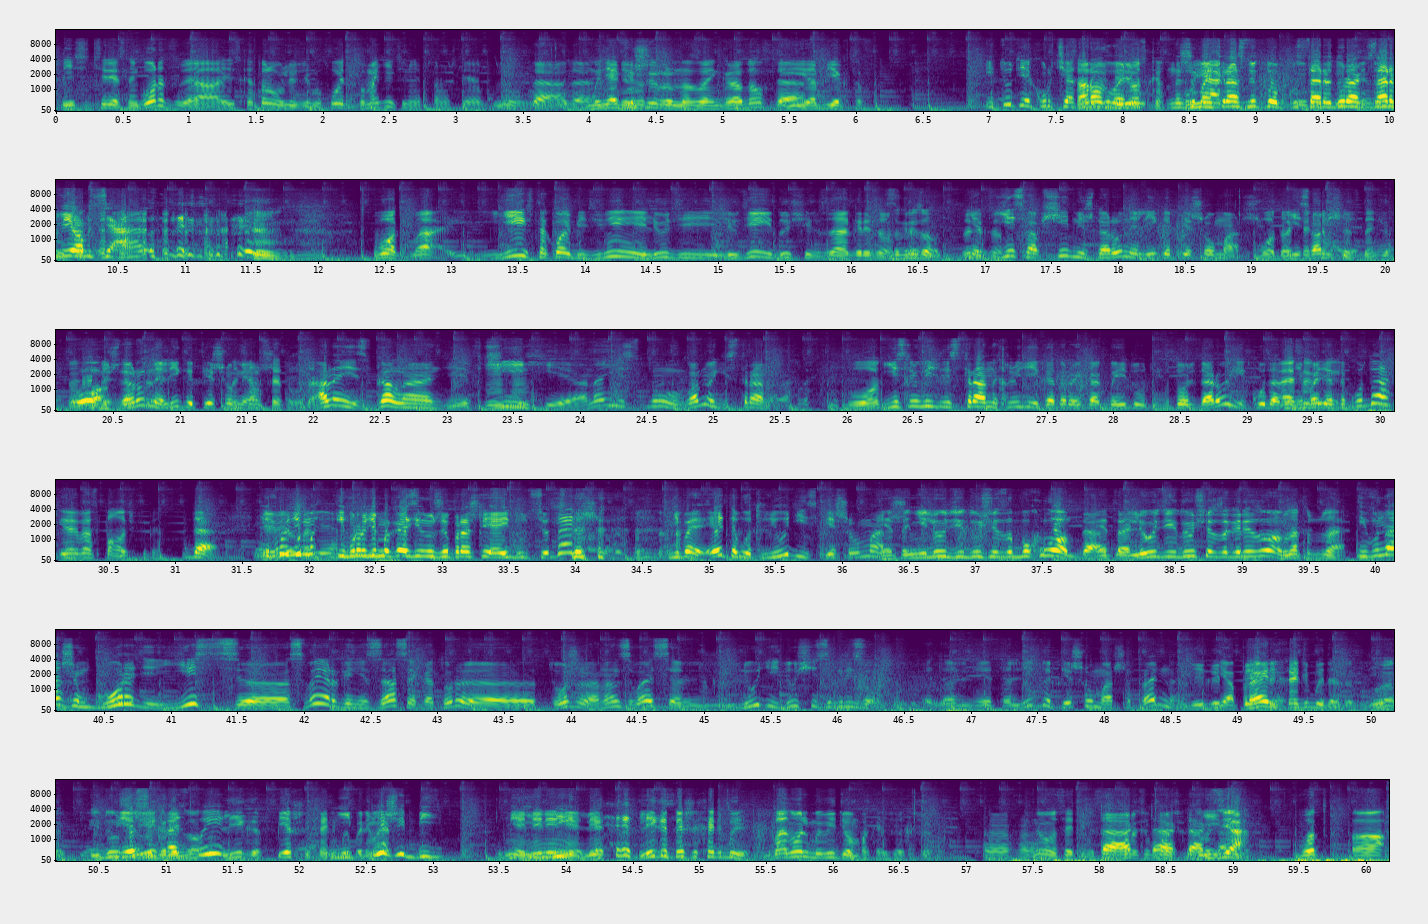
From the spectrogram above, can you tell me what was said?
есть интересный город, а, из которого люди выходят. Помогите мне, потому что я, ну, Да, да. Мы не афишируем название городов Да. и объектов. И тут я Курчатову Саров, говорю, Березка. нажимай красную кнопку, старый дурак, взорвемся! Вот, а, есть такое объединение люди, людей, идущих за горизонт. За горизонт. За Нет, горизонт. есть вообще Междунарная лига пешего марша. Вот, есть вообще. начнем- О, Международная лига пешего марша. этого, да. Она есть в Голландии, в. Чехии, она есть ну, во многих странах. Вот. Если увидели странных людей, которые как бы идут вдоль дороги, куда-то А, непонятно куда, Иногда с палочками. да. И вроде, и вроде магазин уже прошли, а идут все дальше. Это вот люди из пешего марша. Это не люди, идущие за бухлом. Это люди, идущие за горизонт. Куда-то туда. И в нашем городе есть э, своя организация, которая тоже, она называется «Люди, идущие за горизонт». Это, это Лига пешего марша, правильно? Лига Я пешей правильно? ходьбы даже. Идущие Пешей за горизонт. ходьбы? Лига пешей ходьбы, Не понимаешь? пешей би... Не-не-не, ли- Лига пешей ходьбы. 2-0 мы ведем пока еще. Ага. Ну, с этими. с Так, против- так, так. Друзья, вот а,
